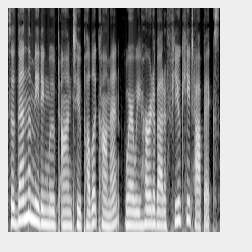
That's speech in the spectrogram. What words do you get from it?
So then the meeting moved on to public comment, where we heard about a few key topics.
